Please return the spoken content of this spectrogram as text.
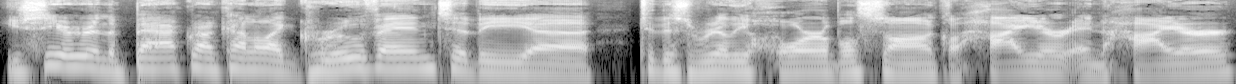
you see her in the background, kind of like grooving to the uh to this really horrible song called "Higher and Higher,"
